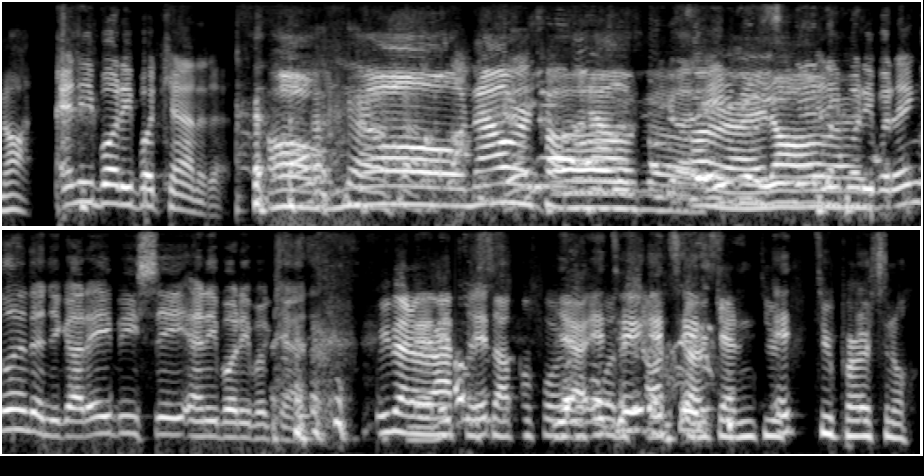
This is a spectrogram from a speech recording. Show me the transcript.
not. Anybody but Canada. Oh no! Now we're Yeah, coming yeah, out. You got All ABC, right, all right. anybody but England, and you got ABC, anybody but Canada. We better Man, wrap it- this it's- up before, yeah, it before the ta- it shots start takes- getting too it- too personal.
